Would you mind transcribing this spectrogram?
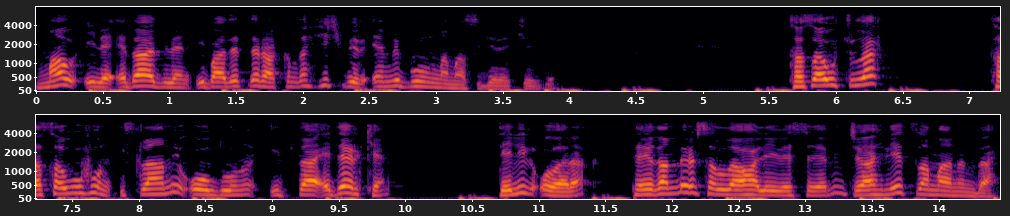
mal ile eda edilen ibadetler hakkında hiçbir emri bulunmaması gerekirdi. Tasavvufçular, tasavvufun İslami olduğunu iddia ederken, delil olarak Peygamber sallallahu aleyhi ve sellemin cahiliyet zamanında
